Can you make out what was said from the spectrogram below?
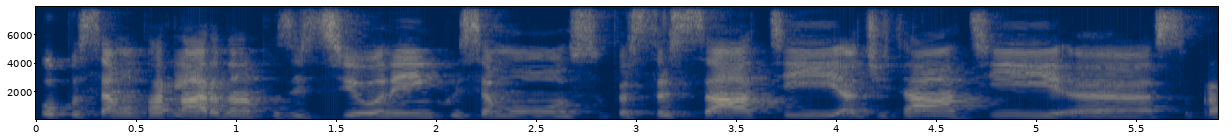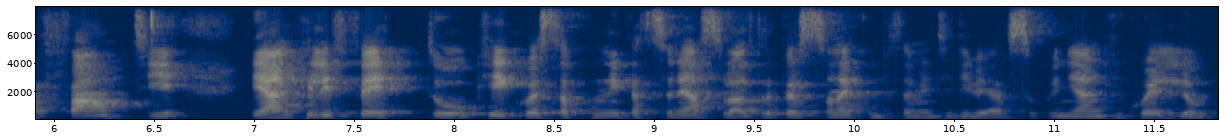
o possiamo parlare da una posizione in cui siamo super stressati, agitati, eh, sopraffatti e anche l'effetto che questa comunicazione ha sull'altra persona è completamente diverso, quindi anche quello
